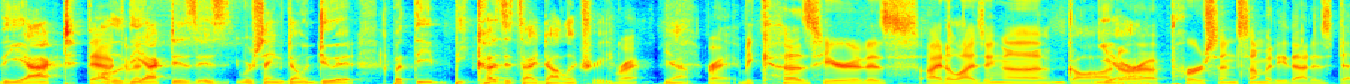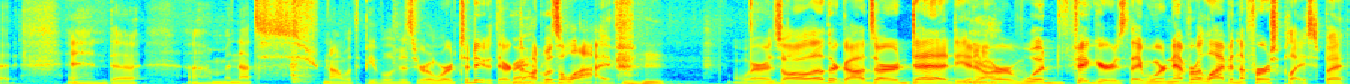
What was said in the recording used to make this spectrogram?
the act. The act although of the it. act is is we're saying don't do it, but the because it's idolatry. Right. Yeah. Right. Because here it is idolizing a god Yeah. or a person, somebody that is dead. And uh, um, and that's not what the people of Israel were to do. Their Right. God was alive. Whereas all other gods are dead, you know, Yeah. or wood figures. They were never alive in the first place. But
